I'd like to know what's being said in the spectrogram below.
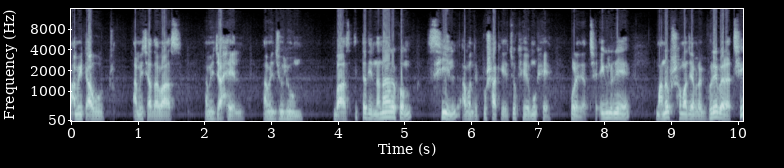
আমি টাউট, আমি চাঁদাবাস আমি জাহেল, আমি জুলুম বাস ইত্যাদি নানা রকম সিল আমাদের পোশাকে, চোখে, মুখে পড়ে যাচ্ছে। এগুলো নিয়ে মানব সমাজে আমরা ঘুরে বেড়াচ্ছি।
